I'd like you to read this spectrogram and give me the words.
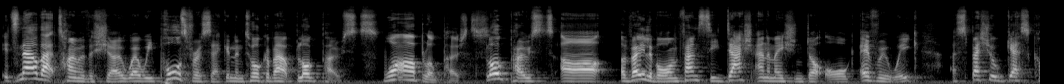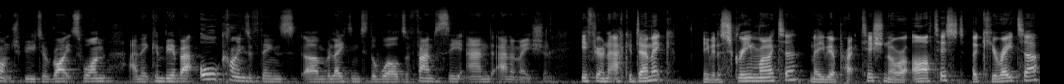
It's now that time of the show where we pause for a second and talk about blog posts. What are blog posts? Blog posts are available on fantasy-animation.org every week. A special guest contributor writes one, and it can be about all kinds of things um, relating to the worlds of fantasy and animation. If you're an academic, even a screenwriter, maybe a practitioner or artist, a curator,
